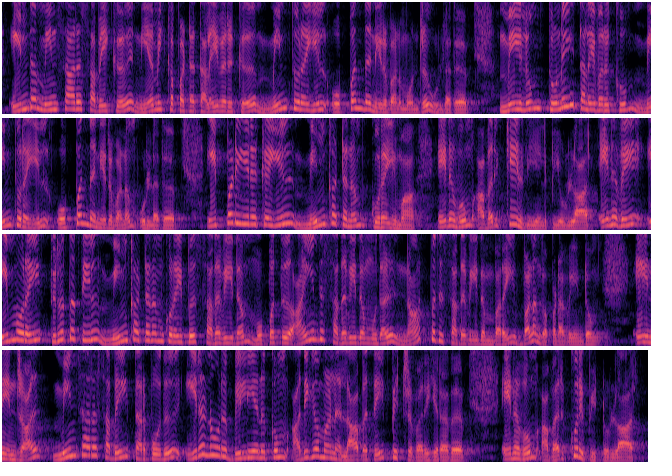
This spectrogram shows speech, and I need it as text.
இந்த மின்சார சபைக்கு நியமிக்கப்பட்ட தலைவருக்கு மின்துறையில் ஒப்பந்த நிறுவனம் ஒன்று உள்ளது. மேலும் துணை தலைவருக்கும் மின்துறையில் ஒப்பந்த நிறுவனம் உள்ளது. இப்படி இருக்கையில் மின் கட்டணம் குறையுமா எனவும் அவர் கேள்வி எழுப்பியுள்ளார். எனவே இம்முறை திருத்தத்தில் மின் கட்டணம் குறைப்பு சதவீதம் முப்பத்து ஐந்து சதவீதம் முதல் நாற்பது சதவீதம் வரை வழங்கப்பட வேண்டும். ஏனென்றால் மின்சார சபை தற்போது இருநூறு பில்லியனுக்கும் அதிகமான லாபத்தை பெற்று வருகிறது. வருகிறது எனவும் அவர் குறிப்பிட்டுள்ளார்.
